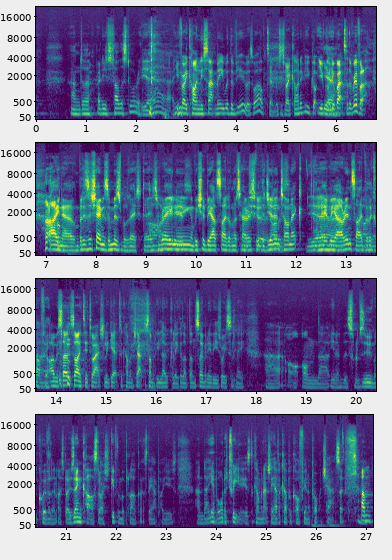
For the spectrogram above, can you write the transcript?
and uh, ready to tell the story. Yeah, you very kindly sat me with the view as well, Tim, which is very kind of you. You've got, you've yeah. got your back to the river. I know, but it's a shame. It's a miserable day today. It's oh, raining, it really and we should be outside on the terrace with the gin was, and tonic. Yeah, and here we are inside I with know. a coffee. I was so excited to actually get to come and chat to somebody locally because I've done so many of these recently uh, on uh, you know the sort of Zoom equivalent, I suppose. Zencastr, I should give them a plug. That's the app I use. And uh, yeah, but what a treat it is to come and actually have a cup of coffee and a proper chat. So. Um,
